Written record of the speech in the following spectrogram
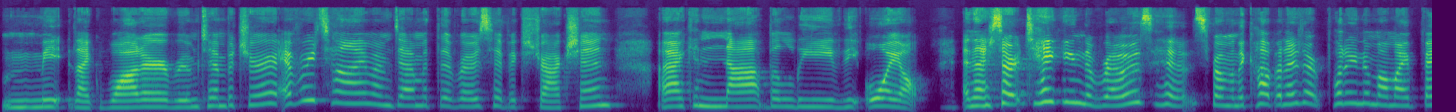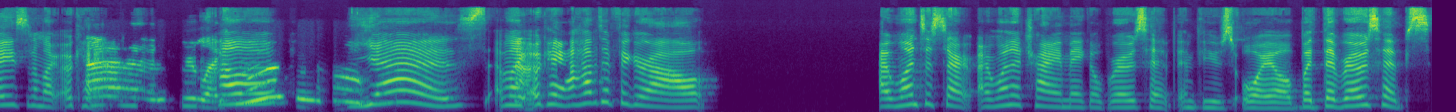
me like water room temperature. Every time I'm done with the rose hip extraction, I cannot believe the oil. And I start taking the rose hips from the cup and I start putting them on my face. And I'm like, okay. Yes, you're like, yes. I'm like, okay, I have to figure out. I want to start, I want to try and make a rose hip infused oil, but the rose hips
